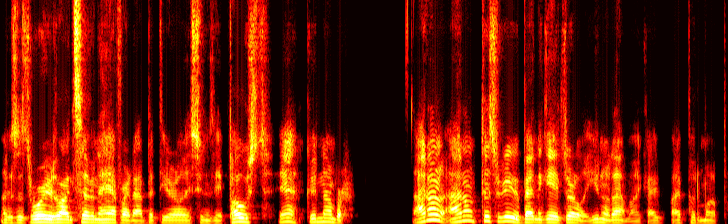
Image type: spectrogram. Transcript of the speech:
Like I said, it's Warriors line seven and a half right now. I bet the early as soon as they post. Yeah, good number. I don't I don't disagree with betting the games early. You know that, Mike. I, I put them up.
